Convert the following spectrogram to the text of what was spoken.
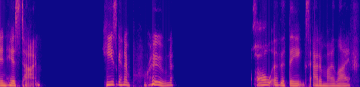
in His time. He's going to prune all of the things out of my life.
